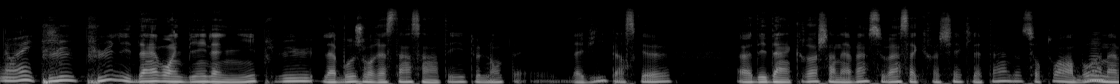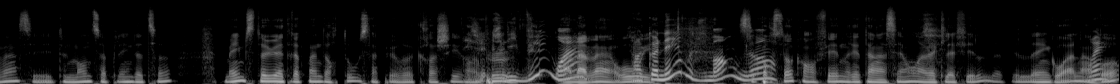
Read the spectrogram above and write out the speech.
Oui. Plus, plus les dents vont être bien alignées, plus la bouche va rester en santé tout le long de la vie parce que euh, des dents croches en avant, souvent s'accrocher avec le temps. Surtout en bas, en mhm. avant, c'est tout le monde se plaint de ça. Même si tu as eu un traitement d'ortho, ça peut recrocher un peu. Je l'ai vu, moi. En avant. J'en connais, moi, du monde. C'est pour ça qu'on fait une rétention avec le fil, le fil lingual en bas,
